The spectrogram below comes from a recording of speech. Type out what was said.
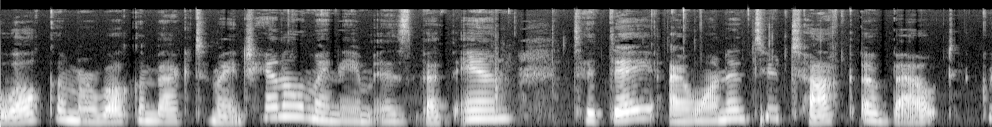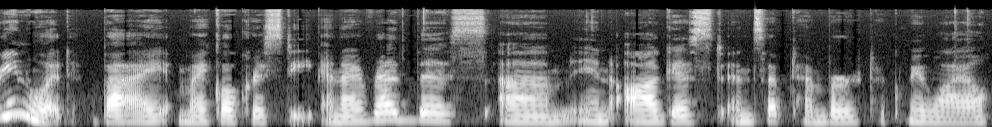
welcome or welcome back to my channel. My name is Bethanne. Today I wanted to talk about Greenwood by Michael Christie. And I read this um, in August and September, took me a while,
